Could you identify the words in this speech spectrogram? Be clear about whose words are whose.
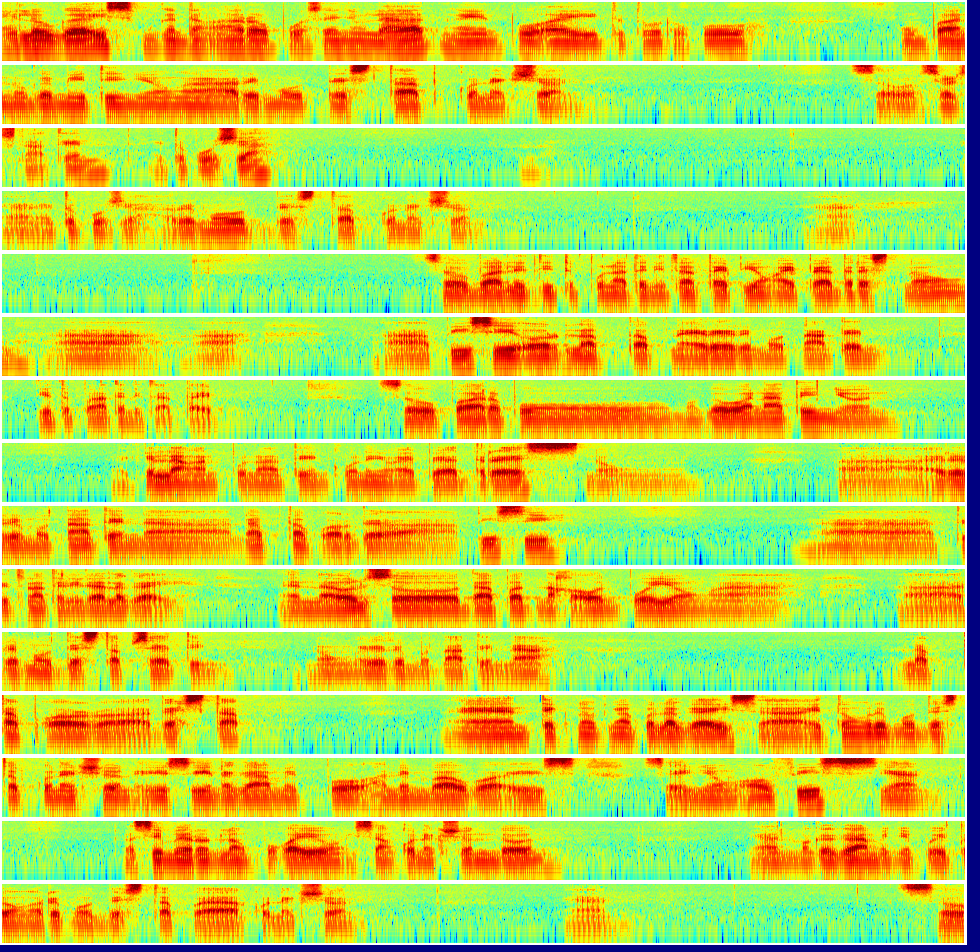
Speaker 1: Hello guys, magandang araw po sa inyong lahat. Ngayon po ay tuturo ko kung paano gamitin yung ah, remote desktop connection. So, search natin. Ito po siya. Yan, ito po siya. Remote desktop connection. Yan. So, bali dito po natin itatype yung IP address ng PC or laptop na i-remote natin. Dito po natin itatype. So, para po magawa natin yon eh, kailangan po natin kunin yung IP address nung uh, i-remote natin na laptop or the PC. Uh, dito natin ilalagay. And also, dapat naka-on po yung uh, uh, remote desktop setting nung i-remote natin na laptop or uh, desktop. And take note nga pala guys, uh, itong remote desktop connection is ginagamit po halimbawa is sa inyong office. Yan. Kasi meron lang po kayong isang connection doon. Yan, magagamit niyo po itong remote desktop uh, connection. Yan. So,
